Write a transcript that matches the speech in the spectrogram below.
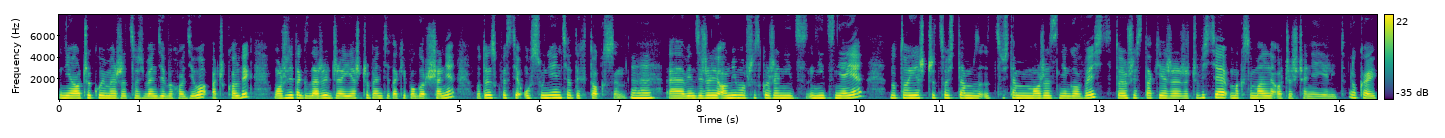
nie oczekujmy, że coś będzie wychodziło, aczkolwiek może się tak zdarzyć, że jeszcze będzie takie pogorszenie, bo to jest kwestia usunięcia tych toksyn. Mhm. E, więc jeżeli on mimo wszystko, że nic, nic nie je, no to jeszcze coś tam, coś tam może z niego wyjść, to już jest takie, że rzeczywiście maksymalne oczyszczenie jelit. Okej.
